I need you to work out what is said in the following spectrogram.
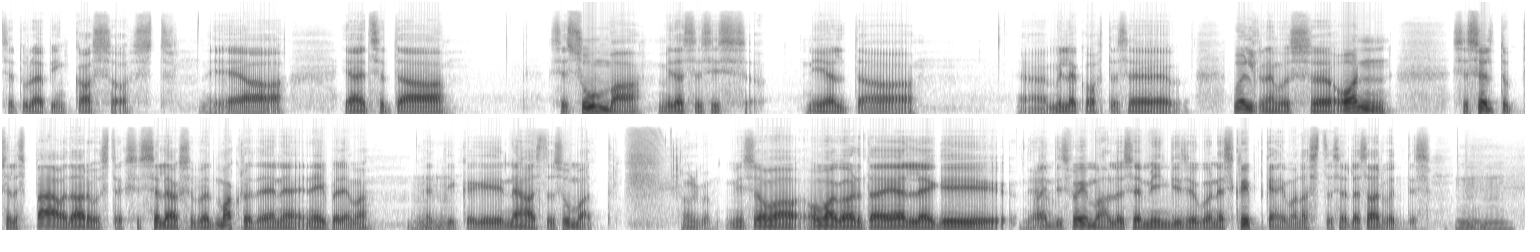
see tuleb inkassost ja ja et seda, see summa, mida sa siis nii-öelda, mille kohta see võlgnevus on, see sõltub sellest päevade arvust, ehk siis selle jaoks sa pead makrot enable ima mm, -hmm. et mhm. ikkagi näha seda summat. mis oma, omakorda jällegi ja. andis võimaluse mingisugune skript käima lasta selles arvutis mm. -hmm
